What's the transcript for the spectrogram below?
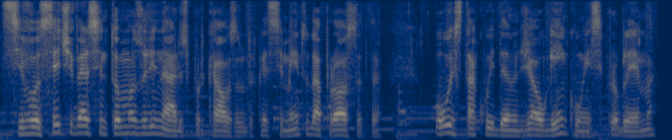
Se você tiver sintomas urinários por causa do crescimento da próstata ou está cuidando de alguém com esse problema,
